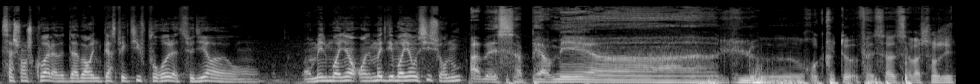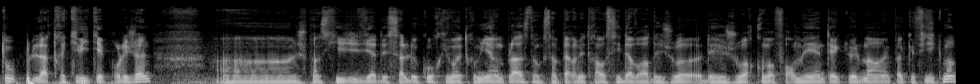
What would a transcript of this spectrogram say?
Ça change quoi d'avoir une perspective pour eux là de se dire on, on met des moyens aussi sur nous. Ah ben ça permet le ça va changer tout, l'attractivité pour les jeunes. Euh, je pense qu'il y a des salles de cours qui vont être mises en place, donc ça permettra aussi d'avoir des joueurs, des joueurs qu'on va former intellectuellement et pas que physiquement,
